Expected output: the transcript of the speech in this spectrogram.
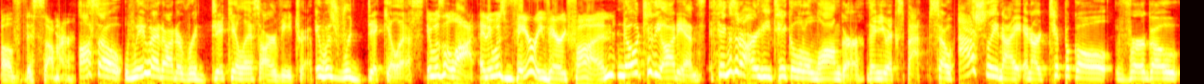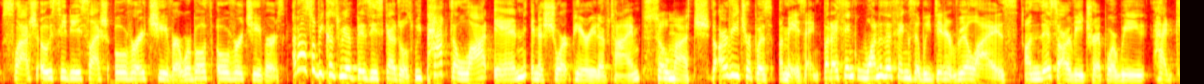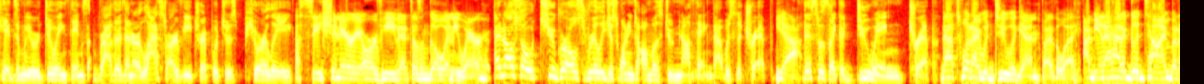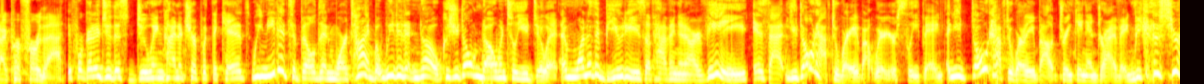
of this summer. Also, we went on a ridiculous RV trip. It was ridiculous. It was a lot and it was very, very fun. Note to the audience things in an RV take a little longer than you expect. So, Ashley and I, in our typical Virgo slash OCD slash overachiever, we're both overachievers. And also because we have busy schedules, we packed a lot in in a short period of time. So much. The RV trip was amazing. But I think one of the things that we didn't realize on this RV trip where we had kids and we were doing things rather than our last RV trip, which was purely A stationary RV that doesn't go anywhere. and also two girls really just wanting to almost do nothing. That was the trip. Yeah. This was like a doing trip. That's what I would do again, by the way. I mean, I had a good time, but I prefer that. If we're going to do this doing kind of trip with the kids, we needed to build in more time, but we didn't know because you don't know until you do it. And one of the beauties of having an RV is that you don't have to worry about where you're sleeping and you don't have to worry about drinking and driving because your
